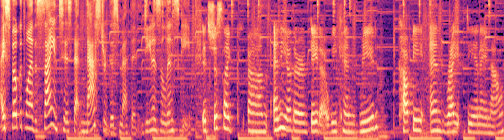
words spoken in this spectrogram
I spoke with one of the scientists that mastered this method, Dina Zielinski. It's just like um, any other data. We can read, copy, and write DNA now.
